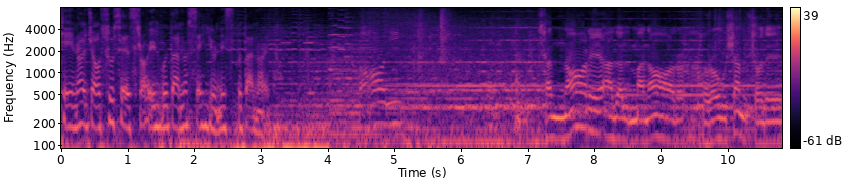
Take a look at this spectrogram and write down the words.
که اینا جاسوس اسرائیل بودن و سهیونیست بودن و اینا. کنار عدل منار روشن شده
